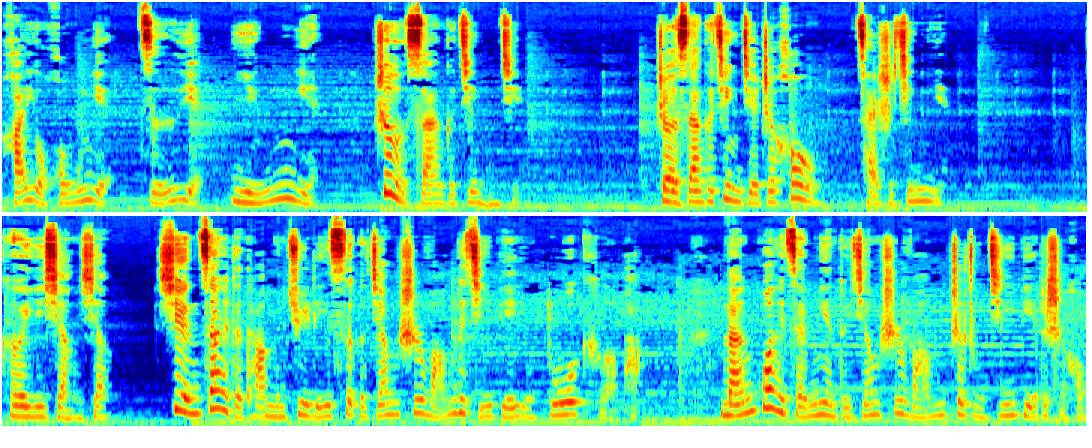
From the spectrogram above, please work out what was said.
还有红眼、紫眼、银眼这三个境界。这三个境界之后，才是金眼。可以想象，现在的他们距离四个僵尸王的级别有多可怕。难怪在面对僵尸王这种级别的时候。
